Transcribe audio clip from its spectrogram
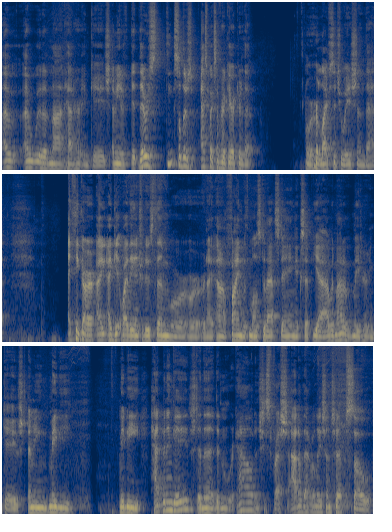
I I would have not had her engaged. I mean, it, there's so there's aspects of her character that, or her life situation that, I think are I, I get why they introduced them, or or and I, I'm fine with most of that staying. Except, yeah, I would not have made her engaged. I mean, maybe maybe had been engaged and then it didn't work out, and she's fresh out of that relationship. So,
